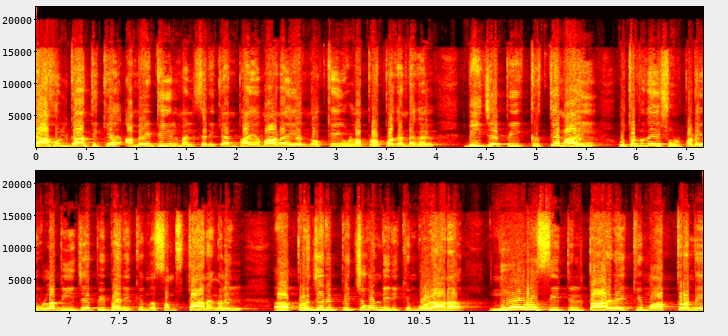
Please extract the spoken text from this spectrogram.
രാഹുൽ ഗാന്ധിക്ക് അമേഠിയിൽ മത്സരിക്കാൻ ഭയമാണ് എന്നൊക്കെയുള്ള പ്രൊപ്പഗണ്ടകൾ ബി ജെ പി കൃത്യമായി ഉത്തർപ്രദേശ് ഉൾപ്പെടെയുള്ള ബി ജെ പി ഭരിക്കുന്ന സംസ്ഥാനങ്ങളിൽ പ്രചരിപ്പിച്ചുകൊണ്ടിരിക്കുമ്പോഴാണ് നൂറ് സീറ്റിൽ താഴേക്ക് മാത്രമേ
